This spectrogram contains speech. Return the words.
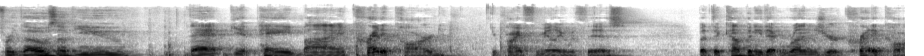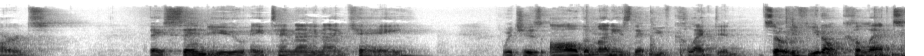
for those of you that get paid by credit card. You're probably familiar with this, but the company that runs your credit cards, they send you a 1099K, which is all the monies that you've collected. So if you don't collect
